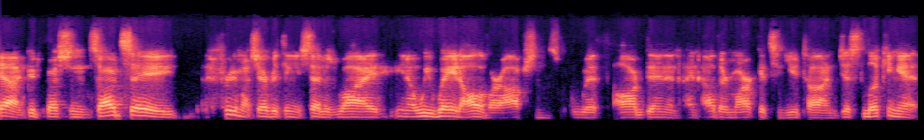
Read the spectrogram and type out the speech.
Yeah, good question. So I would say pretty much everything you said is why, you know, we weighed all of our options with Ogden and, and other markets in Utah and just looking at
